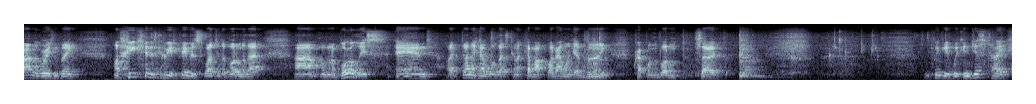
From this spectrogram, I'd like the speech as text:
The reason being, I'm thinking there's going to be a fair bit of sludge at the bottom of that. Um, I'm going to boil this and I don't know how well that's going to come up. I don't want to go burning crap on the bottom. So, I'm thinking we can just take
